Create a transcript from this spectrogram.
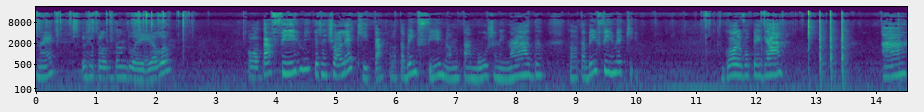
né? Eu replantando ela. Ó, tá firme, que a gente olha aqui, tá? Ela tá bem firme, ó, não tá murcha nem nada. Então, ela tá bem firme aqui. Agora, eu vou pegar a...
